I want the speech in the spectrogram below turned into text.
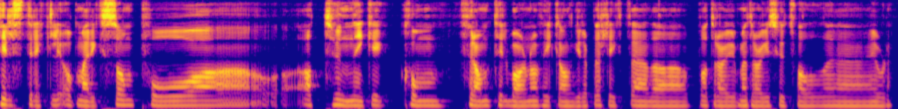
tilstrekkelig oppmerksom på at hundene ikke kom fram til barnet og fikk angrepet, slik det da med tragisk utfall gjorde.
